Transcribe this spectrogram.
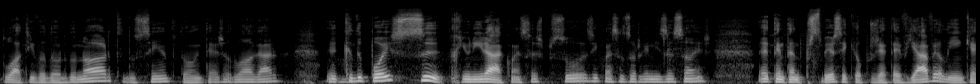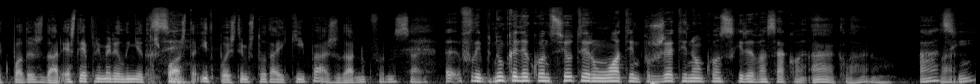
pelo ativador do Norte, do Centro, do Alentejo ou do Algarve, uhum. que depois se reunirá com essas pessoas e com essas organizações eh, tentando perceber se aquele projeto é viável e em que é que pode ajudar. Esta é a primeira linha de resposta Sim. e depois temos toda a equipa a ajudar no que for necessário. Uh, Filipe, nunca lhe aconteceu ter um ótimo projeto e não conseguir avançar com ele? Ah, claro. Ah, claro. sim?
